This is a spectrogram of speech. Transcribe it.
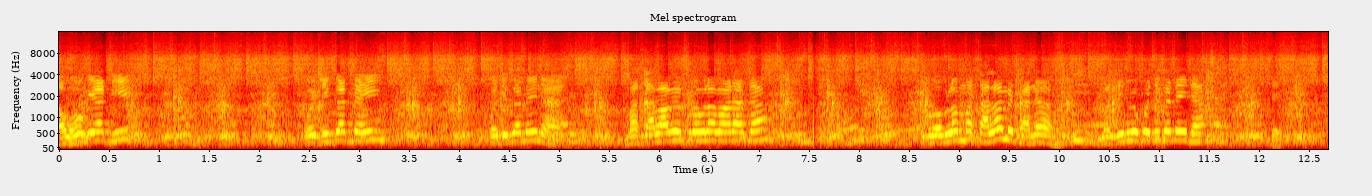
अब हो गया ठीक। कोई दिक्कत नहीं। कोई दिक्कत नहीं ना। मसाला में प्रॉब्लम आ रहा था। प्रॉब्लम मसाला में था ना। मशीन में कोई दिक्कत नहीं था। ठीक।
